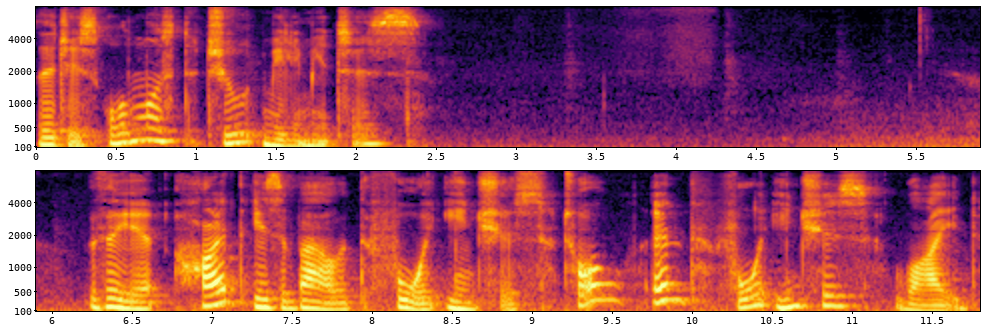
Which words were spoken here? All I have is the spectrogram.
that is almost 2 millimeters. The heart is about 4 inches tall and 4 inches wide.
